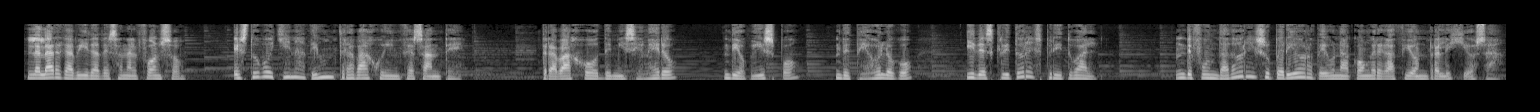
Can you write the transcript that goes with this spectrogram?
La larga vida de San Alfonso estuvo llena de un trabajo incesante. Trabajo de misionero, de obispo, de teólogo y de escritor espiritual de fundador y superior de una congregación religiosa.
